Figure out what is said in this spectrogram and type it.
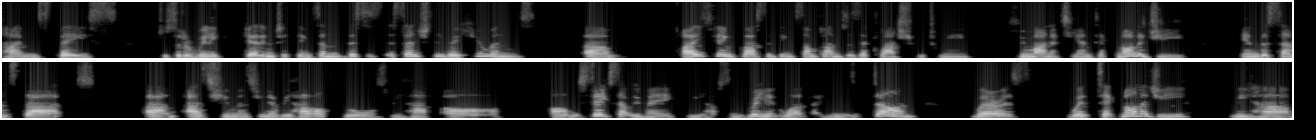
time and space to sort of really get into things. And this is essentially where humans, um, I think personally think sometimes there's a clash between humanity and technology in the sense that, um, as humans, you know, we have our flaws, we have our, our mistakes that we make, we have some brilliant work that humans have done. Whereas with technology, we have,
